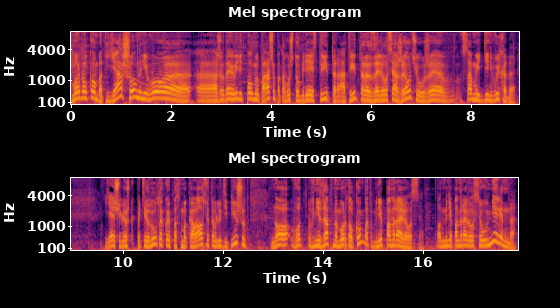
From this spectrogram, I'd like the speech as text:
Mortal Kombat. Я шел на него, э, ожидая увидеть полную парашу, потому что у меня есть Твиттер, а Твиттер залился желчью уже в самый день выхода. Я еще немножко потянул такой, посмаковал, что там люди пишут. Но вот внезапно Mortal Kombat мне понравился. Он мне понравился умеренно,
